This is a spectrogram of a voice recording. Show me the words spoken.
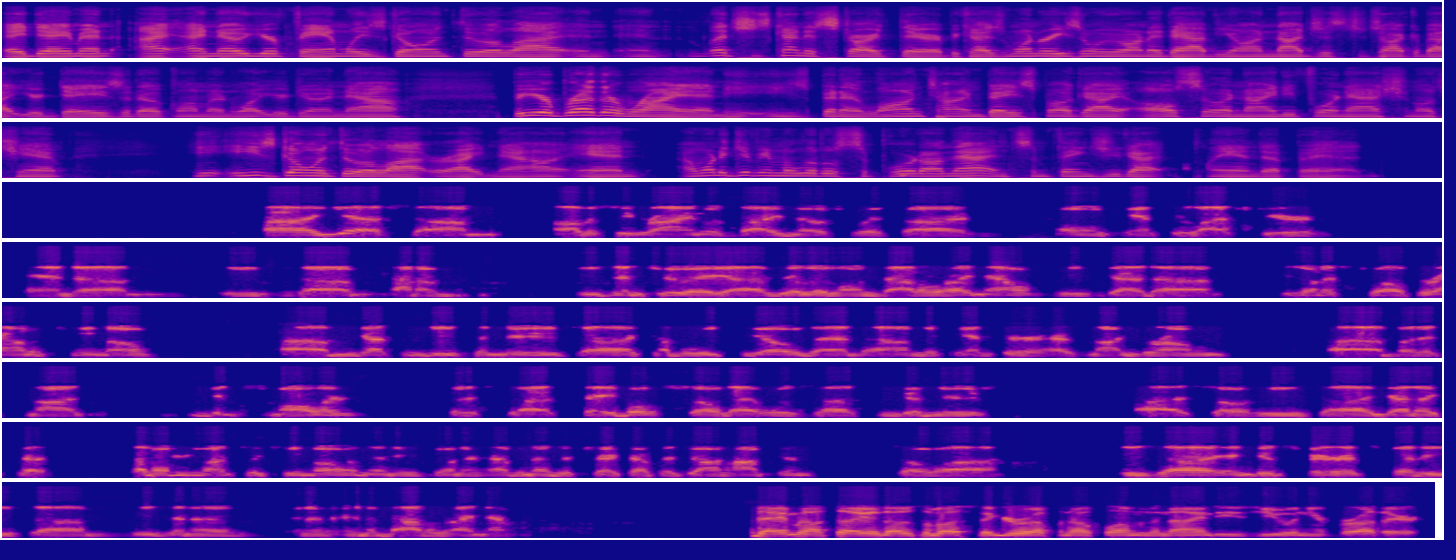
Hey, Damon, I, I know your family's going through a lot, and, and let's just kind of start there because one reason we wanted to have you on, not just to talk about your days at Oklahoma and what you're doing now, but your brother Ryan, he, he's been a longtime baseball guy, also a 94 national champ. He, he's going through a lot right now, and I want to give him a little support on that and some things you got planned up ahead. Uh, yes, um, obviously Ryan was diagnosed with uh, colon cancer last year, and um, he's um, kind of he's into a uh, really long battle right now. He's got uh, he's on his 12th round of chemo. Um, got some decent news uh, a couple weeks ago that um, the cancer has not grown, uh, but it's not getting smaller, but it's uh, stable. So that was uh, some good news. So he's got a couple months of chemo, and then he's going to have another checkup at John Hopkins. So he's in good spirits, but he's um, he's in a, in a in right now. Damon, I'll tell you, those of us that grew up in Oklahoma in the '90s, you and your brother,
